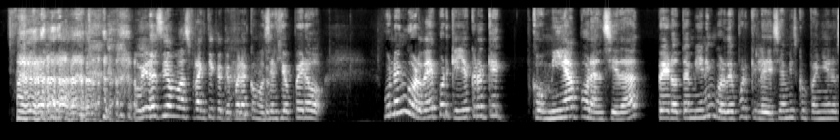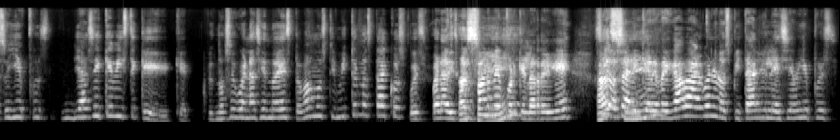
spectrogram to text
Hubiera sido más práctico que fuera como Sergio, pero uno engordé porque yo creo que comía por ansiedad, pero también engordé porque le decía a mis compañeros, oye, pues ya sé que viste que, que pues, no soy buena haciendo esto, vamos, te invito a unos tacos, pues para disculparme sí? porque la regué. Sí, ¿Ah, o sea, de sí? que regaba algo en el hospital y le decía, oye, pues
